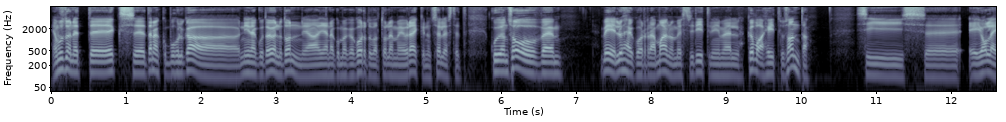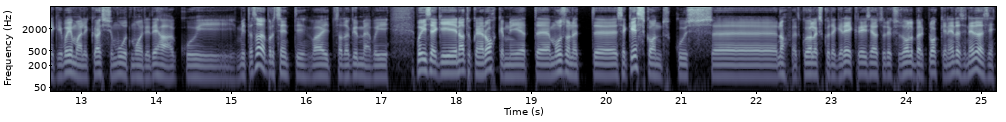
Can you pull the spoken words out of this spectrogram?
ja ma usun, et eks Tänaku puhul ka, nii nagu ta öelnud on ja, ja nagu me ka korduvalt oleme ju rääkinud sellest, et kui on soov veel ühe korra maailmameistritiitli nimel kõva heitlus anda siis äh, ei olegi võimalik ju asju muud moodi teha kui mitte sada protsenti, vaid sada kümme või, või isegi natukene rohkem, nii et äh, ma usun, et äh, see keskkond, kus äh, noh, et kui oleks kuidagi Reek Reis jaotud, eks ju, Solberg, Blokk ja nii edasi ja nii edasi,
